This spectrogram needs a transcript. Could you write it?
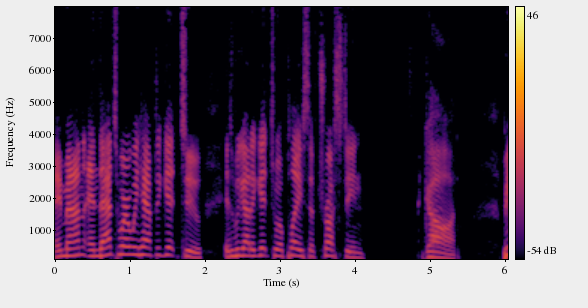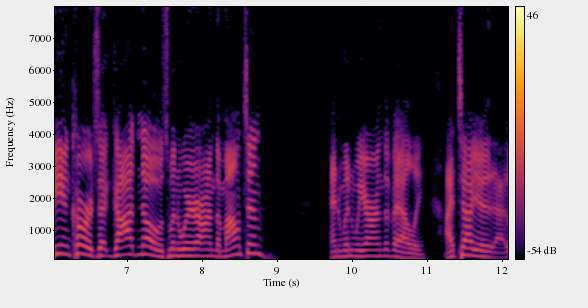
Amen. And that's where we have to get to is we got to get to a place of trusting God. Be encouraged that God knows when we're on the mountain and when we are in the valley. I tell you, uh,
